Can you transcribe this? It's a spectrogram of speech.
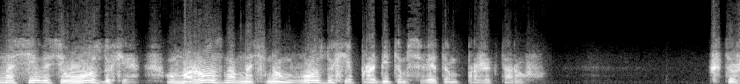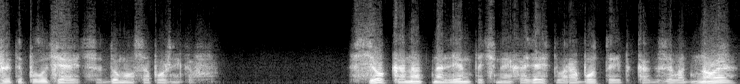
носилось в воздухе, в морозном ночном воздухе, пробитом светом прожекторов. Что же это получается, думал Сапожников. Все канатно-ленточное хозяйство работает как заводное,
